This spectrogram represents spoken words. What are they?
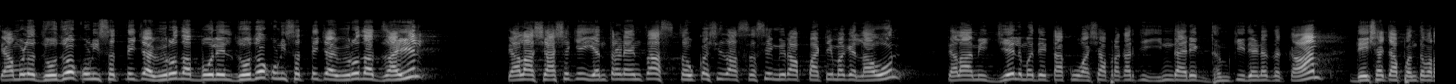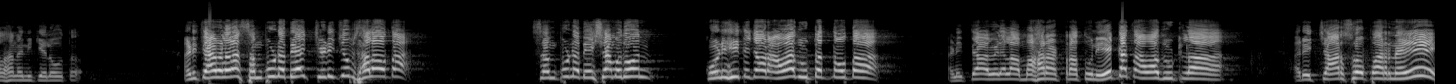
त्यामुळं जो जो कोणी सत्तेच्या विरोधात बोलेल जो जो कोणी सत्तेच्या विरोधात जाईल त्याला शासकीय यंत्रणेचा चौकशीचा ससेमिरा पाठीमागे लावून त्याला आम्ही जेलमध्ये टाकू अशा प्रकारची इनडायरेक्ट धमकी देण्याचं काम देशाच्या पंतप्रधानांनी केलं होतं. आणि त्यावेळेला संपूर्ण देश चिडीचूप झाला होता. संपूर्ण देशामधून कोणीही त्याच्यावर आवाज उठत नव्हता. आणि त्यावेळेला महाराष्ट्रातून एकच आवाज उठला. अरे चार सो पार नाही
